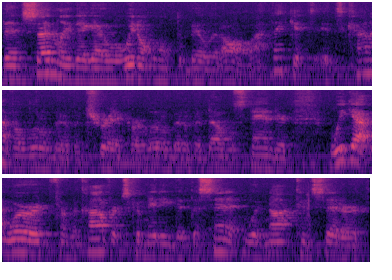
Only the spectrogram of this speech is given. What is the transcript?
then suddenly they go, well, we don't want the bill at all. I think it's, it's kind of a little bit of a trick or a little bit of a double standard. We got word from the conference committee that the Senate would not consider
